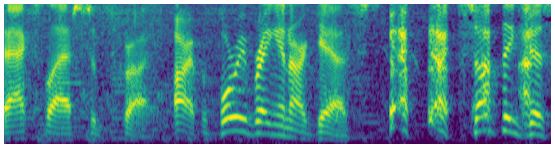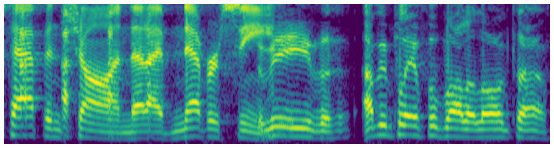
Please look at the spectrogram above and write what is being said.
backslash subscribe. All right, before we bring in our guest, something just happened, Sean, that I've never seen. Me either. I've been playing football a long time.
